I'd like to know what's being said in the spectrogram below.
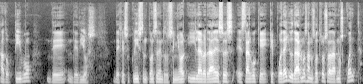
adoptivo de, Dios de Jesucristo, entonces de nuestro Señor. Y la verdad, eso es, es algo que, que, puede ayudarnos a nosotros a darnos cuenta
